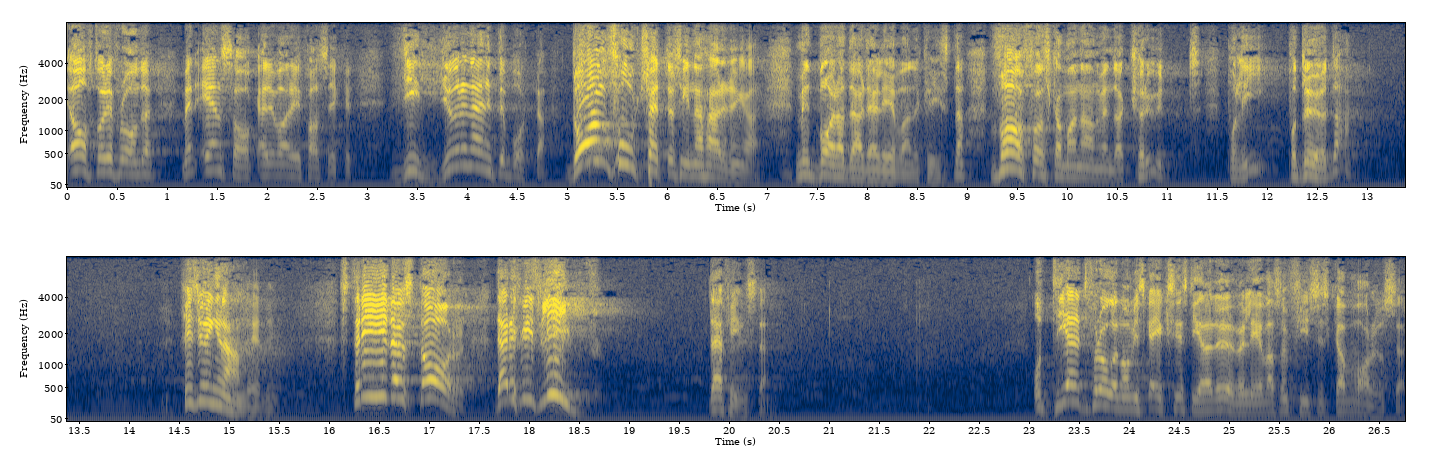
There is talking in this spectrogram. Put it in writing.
jag avstår ifrån det, men en sak är i varje fall säker. Vilddjuren är inte borta. De fortsätter sina härjningar, men bara där det är levande kristna. Varför ska man använda krut på liv, på döda? Det finns ju ingen anledning. Striden står där det finns liv. Där finns den. Och det är inte frågan om vi ska existera eller överleva som fysiska varelser.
